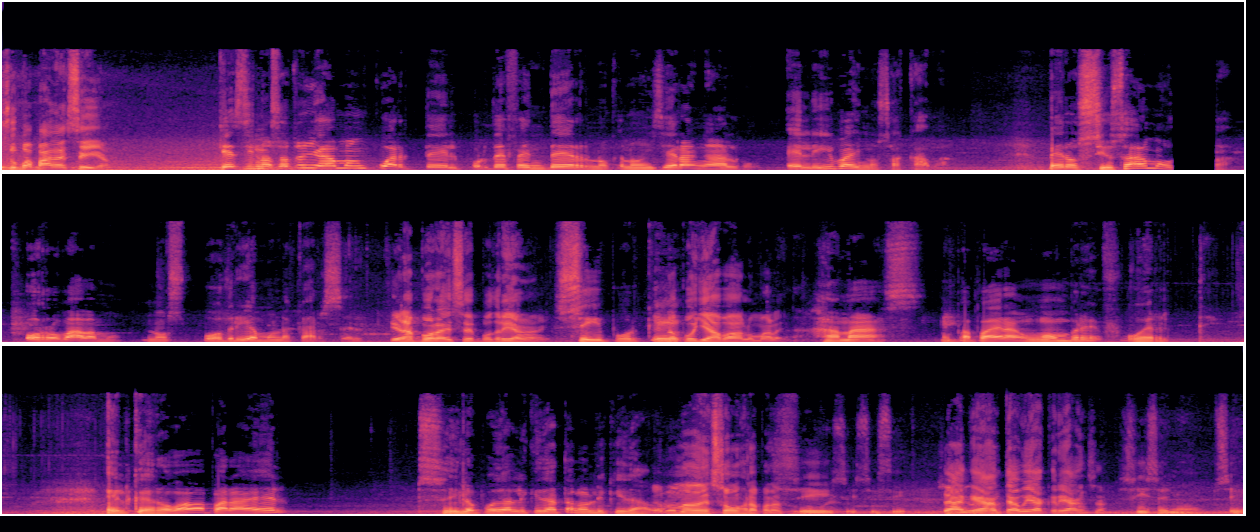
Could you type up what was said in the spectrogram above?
Su papá decía, que si nosotros llegamos a un cuartel por defendernos, que nos hicieran algo, él iba y nos sacaba. Pero si usábamos droga o robábamos, nos podríamos en la cárcel. si era por ahí, se podrían ir. Sí, Él no porque apoyaba a los males. jamás. Mi papá era un hombre fuerte. El que robaba para él, si lo podía liquidar, hasta lo liquidaba. Era una deshonra para su Sí, sí, sí, sí. O sea, que antes había crianza. Sí, señor, sí.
